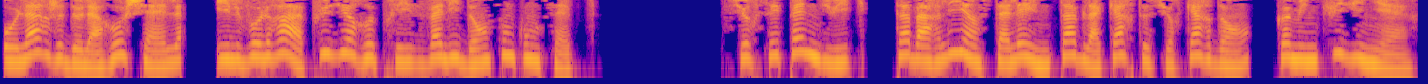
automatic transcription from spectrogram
Au large de la Rochelle, il volera à plusieurs reprises validant son concept. Sur ses Penduic, Tabarly installait une table à cartes sur cardan, comme une cuisinière.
